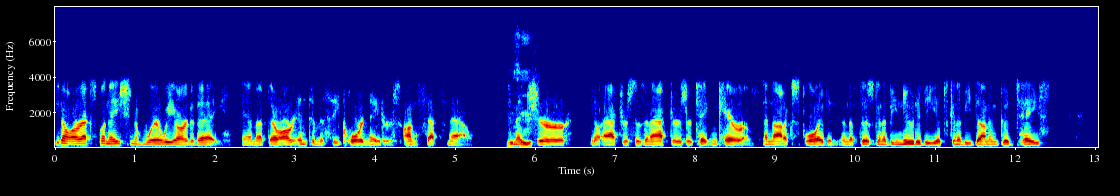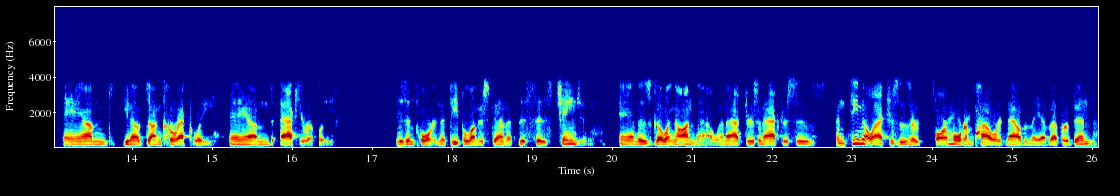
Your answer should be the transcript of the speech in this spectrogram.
you know our explanation of where we are today and that there are intimacy coordinators on sets now to make sure you know actresses and actors are taken care of and not exploited and if there's going to be nudity it's going to be done in good taste and you know done correctly and accurately is important that people understand that this is changing and is going on now. And actors and actresses and female actresses are far more empowered now than they have ever been,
